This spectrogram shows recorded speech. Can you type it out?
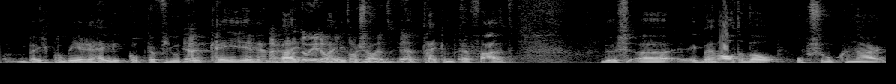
een beetje proberen helikopterview te creëren Nou bij, bij die persoon. moment, Ja. trek hem er even uit. Dus eh, ik ben wel altijd wel op zoek naar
